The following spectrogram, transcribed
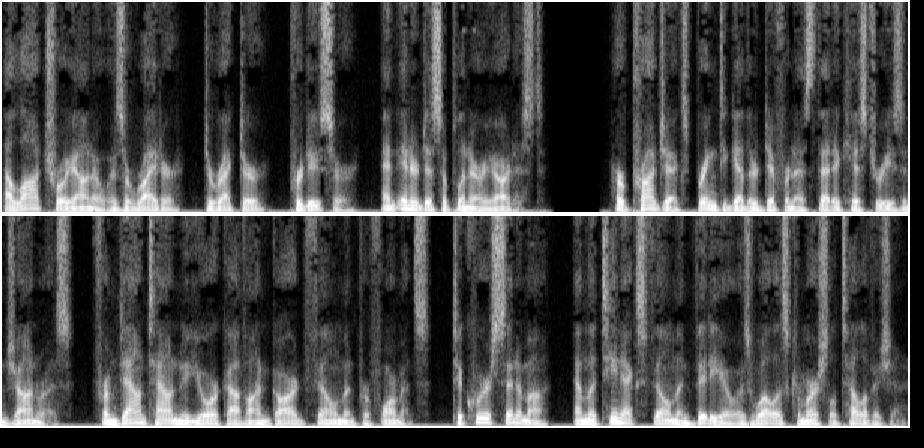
Ela Troyano is a writer, director, producer, and interdisciplinary artist. Her projects bring together different aesthetic histories and genres, from downtown New York avant garde film and performance, to queer cinema, and Latinx film and video, as well as commercial television.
